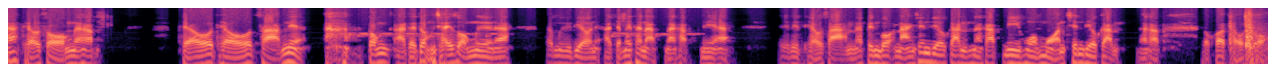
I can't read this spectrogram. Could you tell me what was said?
นะแถวสองนะครับ แถวแถวสามเนี่ย ต้องอาจจะต้องใช้สองมือนะถ้ามือเดียวเนี่ยอาจจะไม่ถนัดนะครับนี่ฮะจะเป็นแถวสามนะเป็นเบาะหนังเช่นเดียวกันนะครับ มีหัวหมอนเช่นเดียวกันนะครับ แล้วก็แถวสอง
